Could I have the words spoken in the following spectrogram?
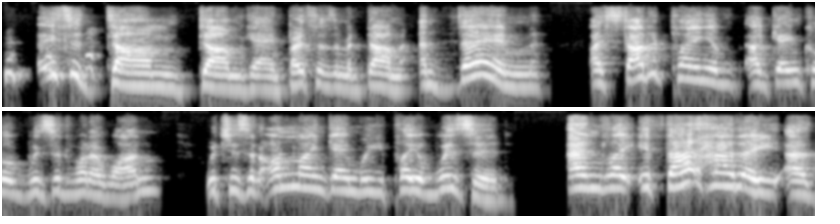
It's a dumb, dumb game. Both of them are dumb. And then I started playing a, a game called Wizard 101, which is an online game where you play a wizard. And like, if that had a, a,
